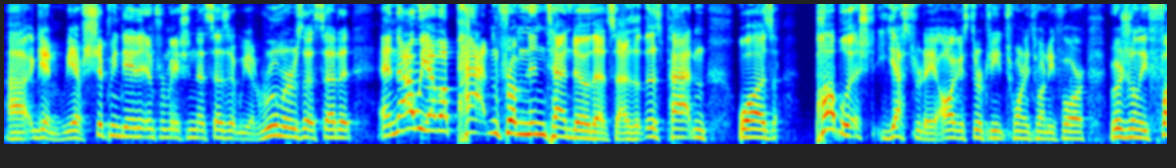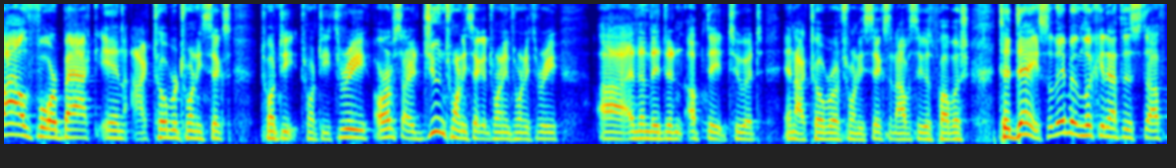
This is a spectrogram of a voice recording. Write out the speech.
Uh, again, we have shipping data information that says it, we had rumors that said it, and now we have a patent from Nintendo that says it. This patent was published yesterday, August 13th, 2024, originally filed for back in October 26, 2023, or I'm sorry, June 22nd, 2023. Uh, and then they did an update to it in October of 26, and obviously it was published today. So they've been looking at this stuff,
